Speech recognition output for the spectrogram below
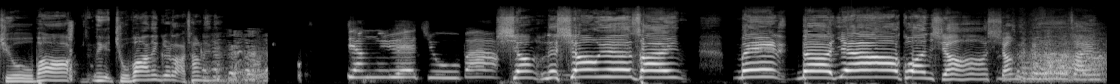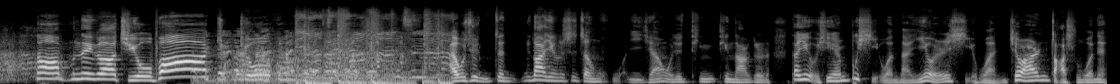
九八那个酒吧那歌咋唱来着？相约酒吧，相那相约在美丽的夜光下，相约在那那个酒吧酒。哎，我就这那英是真火，以前我就听听他歌的，但是有些人不喜欢他，也有人喜欢。这玩意儿你咋说呢？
